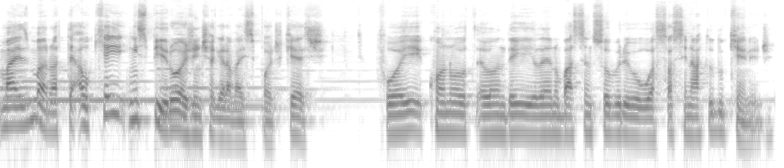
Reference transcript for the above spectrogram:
Mas, mano, até o que inspirou a gente a gravar esse podcast foi quando eu andei lendo bastante sobre o assassinato do Kennedy.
